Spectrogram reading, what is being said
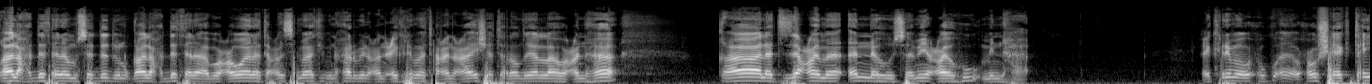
qala xadaثna msdd qala xadaثna abu cawaanata can simaki bni xarbin can cikrimata can caaishaةa radia allahu canha qalat zacma anahu samicahu minha cikrima wuxuu sheegtay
